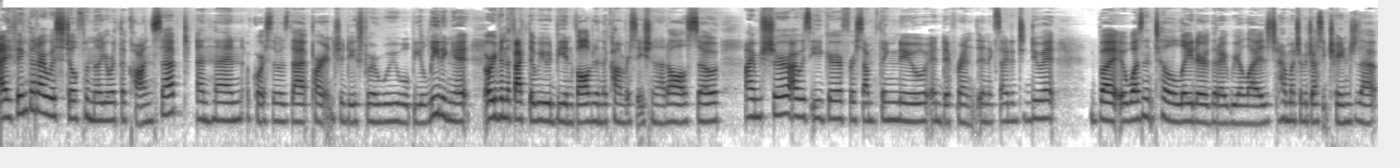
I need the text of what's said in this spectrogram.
I think that I was still familiar with the concept, and then of course there was that part introduced where we will be leading it, or even the fact that we would be involved in the conversation at all. So I'm sure I was eager for something new and different, and excited to do it. But it wasn't till later that I realized how much of a drastic change that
